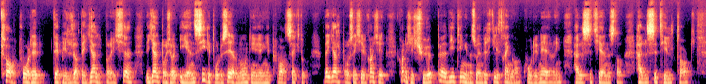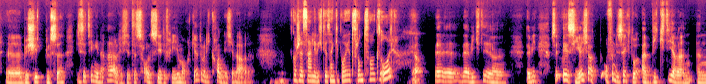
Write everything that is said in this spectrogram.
klart på det, det, bildet at det hjelper ikke det hjelper ikke å ensidig produsere noen ting i privat sektor. Det hjelper oss ikke. Vi kan ikke, kan ikke kjøpe de tingene som en virkelig trenger. Koordinering, helsetjenester, helsetiltak, eh, beskyttelse. Disse tingene er ikke til salgs i det frie marked, og de kan ikke være det. Kanskje det er særlig viktig å tenke på i et frontfagsår? Ja, det er, det er viktig. Er, altså jeg sier ikke at offentlig sektor er viktigere enn en,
